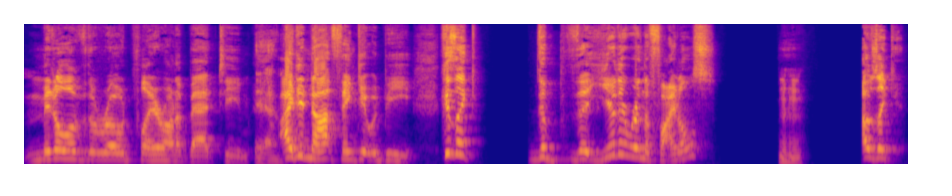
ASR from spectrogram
middle of the road player on a bad team. Yeah. I did not think it would be because like the the year they were in the finals, Mhm. I was like,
